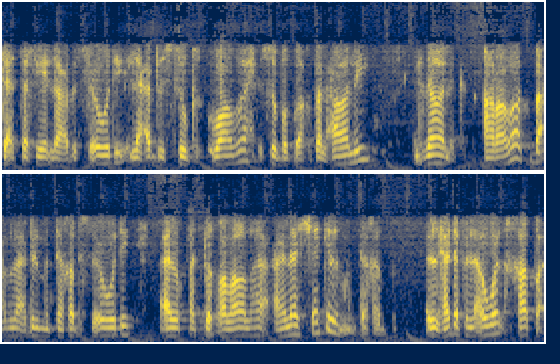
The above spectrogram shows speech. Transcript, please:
تأثر فيه اللاعب السعودي. لعب أسلوب واضح أسلوب الضغط العالي. لذلك قرارات بعض لاعبي المنتخب السعودي ألقت بضلالها على شكل المنتخب. الهدف الأول خطأ.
